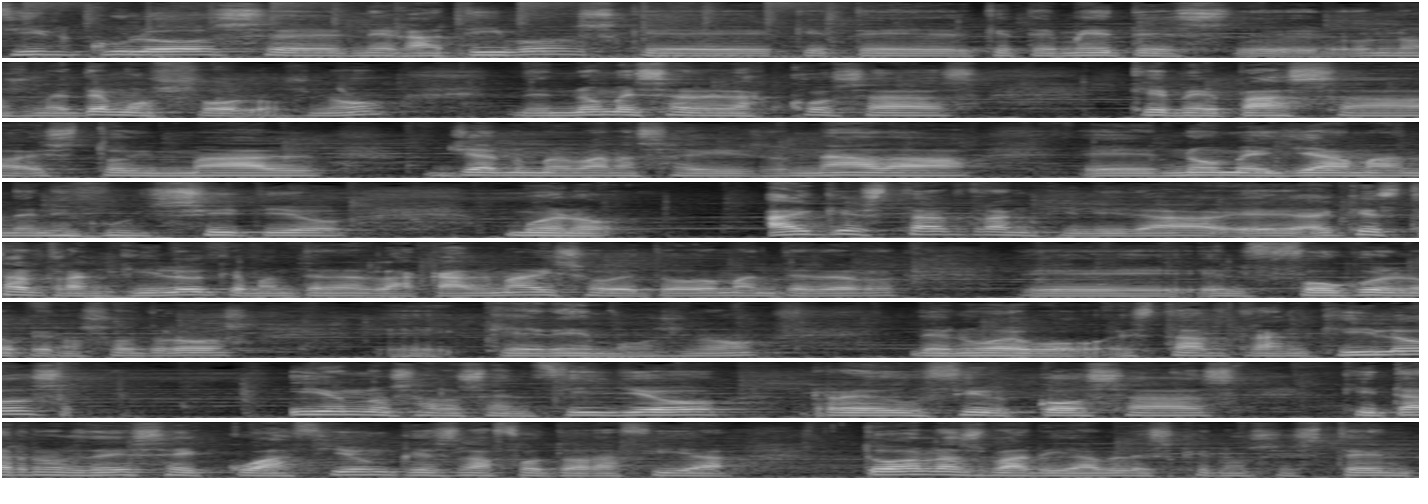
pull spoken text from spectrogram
círculos eh, negativos que, te, metes, eh, nos metemos solos, ¿no? De no me salen las cosas, ¿qué me pasa? Estoy mal, ya no me van a salir nada, eh, no me llaman de ningún sitio. Bueno, hay que estar tranquilidad, hay que estar tranquilo, hay que mantener la calma y sobre todo mantener el foco en lo que nosotros queremos, ¿no? De nuevo, estar tranquilos, irnos a lo sencillo, reducir cosas, quitarnos de esa ecuación que es la fotografía, todas las variables que nos estén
